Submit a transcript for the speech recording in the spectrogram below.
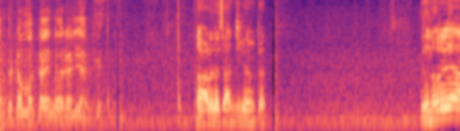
வந்துட்டோம் மக்கள் இன்னொரு வழியாக்கி நாலு தசம் அஞ்சு கிலோமீட்டர் இது நுரையா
